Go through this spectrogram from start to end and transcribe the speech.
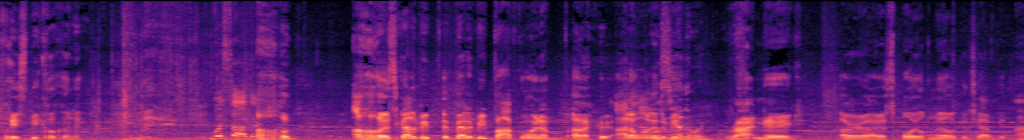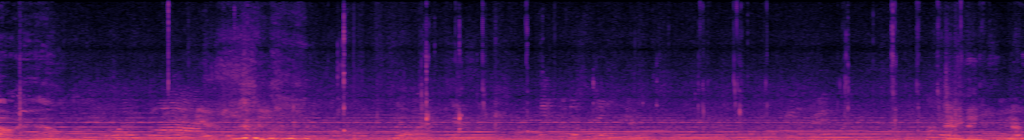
please be coconut. What's the other Oh, one? oh, it's gotta be. It better be popcorn. Uh, I don't want it What's to be the other one? rotten egg or uh, spoiled milk. It's gotta be. Oh, hell no. Anything? No.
